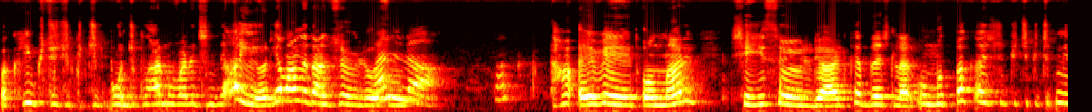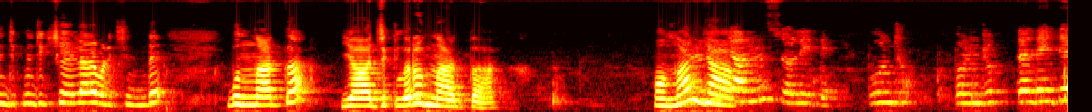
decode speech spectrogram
Bakayım küçücük küçük boncuklar mı var içinde? Hayır, yalan neden söylüyorsun? Valla. Bak. Ha evet onlar şeyi söylüyor arkadaşlar. Umut bak ay şu küçük küçük minicik minicik şeyler var içinde. Bunlar da yağcıklar onlar da. Onlar yağ. Yanlış söyledi. Boncuk, boncuk da dedi.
